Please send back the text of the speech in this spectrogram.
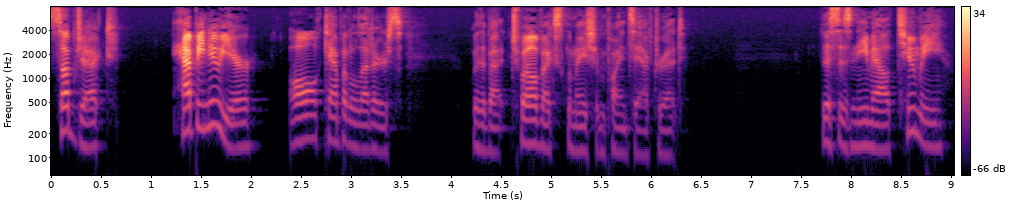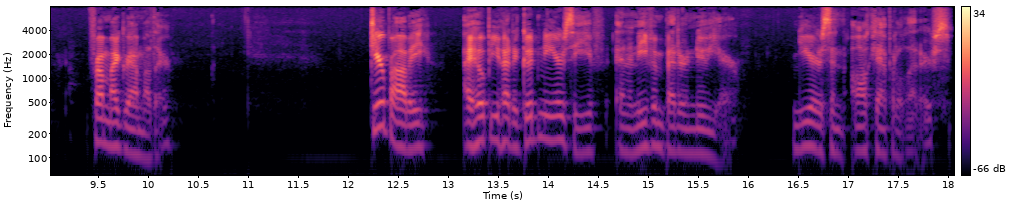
Subject: Happy New Year, all capital letters with about 12 exclamation points after it. This is an email to me from my grandmother. Dear Bobby, I hope you had a good New Year's Eve and an even better New Year. New Year's in all capital letters.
